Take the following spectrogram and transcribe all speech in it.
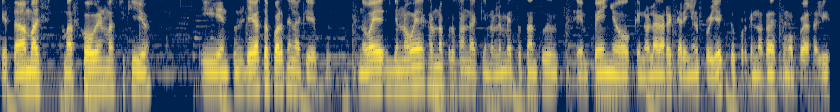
que estaba más, más joven, más chiquillo. Y entonces llega esta parte en la que pues, no voy, no voy a dejar una persona que no le meta tanto empeño o que no le agarre cariño al proyecto porque no sabes cómo pueda salir.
